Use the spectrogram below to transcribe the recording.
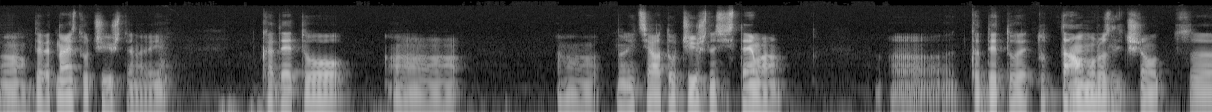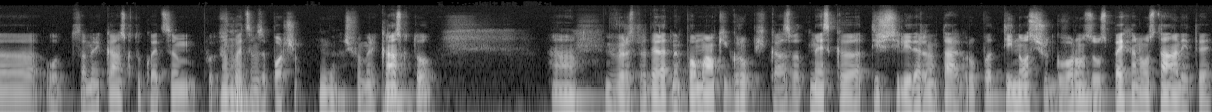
а, 19-то училище, нали, където а, а, нали, цялата училищна система където е тотално различна от, а, от американското, което съм, в което съм започнал. Да. Значи в американското а, ви разпределят на по-малки групи. Казват, днеска ти ще си лидер на тази група, ти носиш отговорност за успеха на останалите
